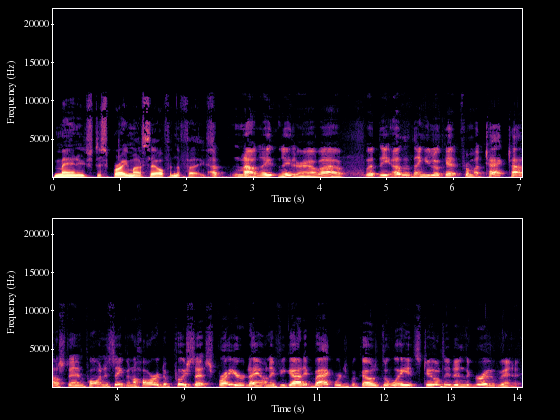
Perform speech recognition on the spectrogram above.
managed to spray myself in the face. Uh, no, neither, neither have I. But the other thing you look at from a tactile standpoint, it's even hard to push that sprayer down if you got it backwards because the way it's tilted in the groove in it.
